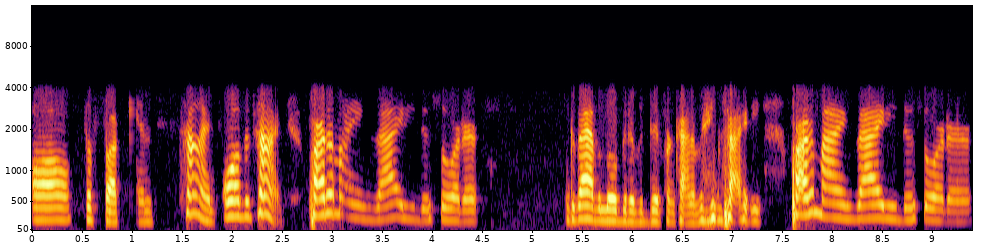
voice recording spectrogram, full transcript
all the fucking time, all the time. Part of my anxiety disorder, because I have a little bit of a different kind of anxiety, part of my anxiety disorder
